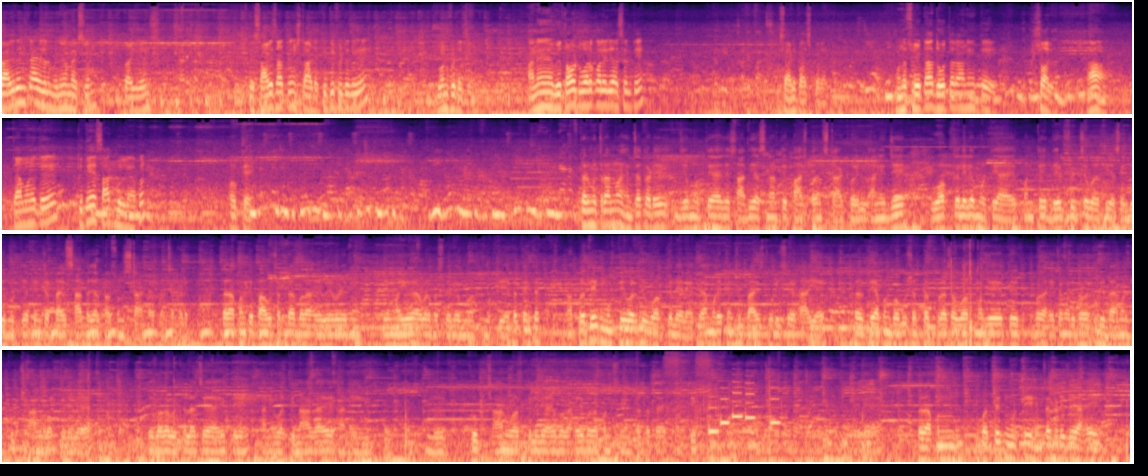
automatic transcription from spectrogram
तो रेंज काय असेल मिनिमम मॅक्सिमम प्राइस रेंज ते साडेसात स्टार्ट आहे. किती फीटाचे आहे दोन फीटाचं आणि विदाऊट वर्कवाले जे असेल ते? साडेपाचपर्यंत म्हणजे फेटा धोतर आणि ते शॉल हां. त्यामुळे ते किती सात बोलले आपण. ओके तर मित्रांनो ह्यांच्याकडे जे मूर्ती आहे जे साधी असणार ते पाचपर्यंत स्टार्ट होईल. आणि जे वॉक केलेले मूर्ती आहे पण ते दीड फीटच्या वरती असेल जे मूर्ती आहे त्यांच्या प्राईस सात हजारपासून स्टार्ट आहे त्यांच्याकडे. तर आपण ते पाहू शकता बघा हे वेगवेगळे जे मयुरावर बसलेले मूर्ती आहे. तर त्यांच्या प्रत्येक मूर्तीवरती वर्क केलेलं आहे. त्यामुळे त्यांची प्राईस थोडीशी हाय आहे. तर ते आपण बघू शकता थोडासा वर्क म्हणजे ते बघा ह्याच्यामध्ये बघा किती डायमंड खूप छान वर्क केलेले आहे. ते बघा विठ्ठलाचे आहे ते आणि वरती नाग आहे आणि खूप छान वर्क केलेले आहे. बघा हे बघा पण सेम तसंच आहे. मूर्ती तर आपण प्रत्येक मूर्ती ह्यांच्याकडे जे आहे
